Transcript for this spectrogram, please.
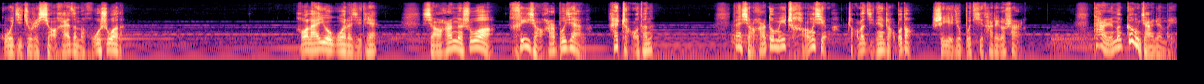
估计就是小孩子们胡说的。后来又过了几天，小孩们说黑小孩不见了。还找他呢，但小孩都没长性啊，找了几天找不到，谁也就不提他这个事儿了。大人们更加认为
